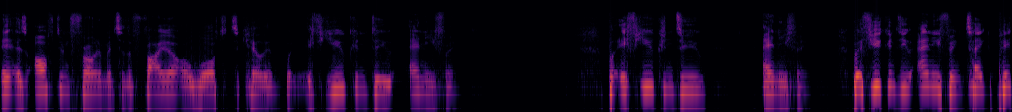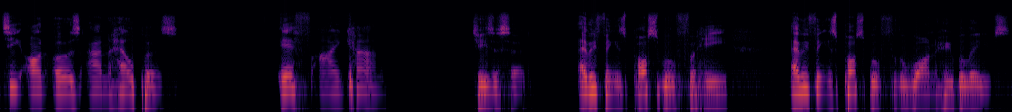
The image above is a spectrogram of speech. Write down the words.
It has often thrown him into the fire or water to kill him. But if you can do anything, but if you can do anything. But if you can do anything, take pity on us and help us. If I can, Jesus said. Everything is possible for he, everything is possible for the one who believes.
